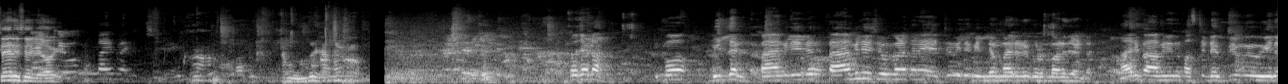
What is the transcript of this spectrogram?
ശരി ശരി ഓക്കെ. ചേട്ടാ ഇപ്പോ വില്ലൻ ഫാമിലിയിൽ ഫാമിലി വെച്ച് നോക്കുകയാണെങ്കിൽ തന്നെ ഏറ്റവും വലിയ വില്ലന്മാരുടെ ഒരു കുടുംബമാണ് ചേട്ടൻ. ആ ഒരു ഫാമിലിയിൽ ഫസ്റ്റ് ഡെബ്യൂ മൂവിയിൽ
